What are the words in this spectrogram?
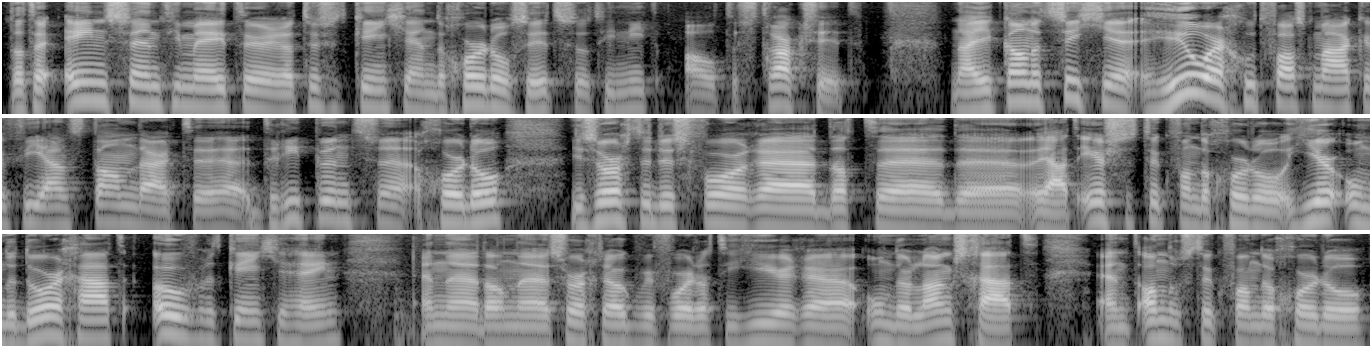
dat er 1 centimeter tussen het kindje en de gordel zit, zodat hij niet al te strak zit. Nou, je kan het zitje heel erg goed vastmaken via een standaard driepunts gordel. Je zorgt er dus voor dat de, ja, het eerste stuk van de gordel hier onderdoor gaat, over het kindje heen. En dan zorg je er ook weer voor dat hij hier onderlangs gaat. En het andere stuk van de gordel,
